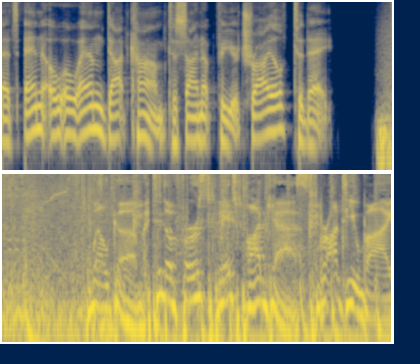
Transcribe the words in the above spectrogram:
That's N O O M.com to sign up for your trial today. Welcome to the First Pitch Podcast, brought to you by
